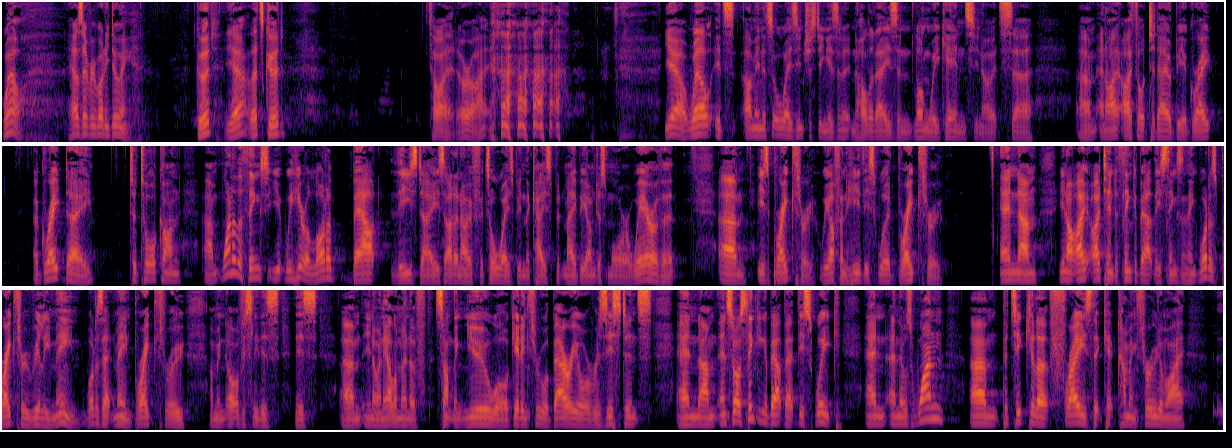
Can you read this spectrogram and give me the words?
Well, how's everybody doing? Good? Yeah, that's good. Tired, all right. yeah, well, it's, I mean, it's always interesting, isn't it, in holidays and long weekends, you know, it's, uh, um, and I, I thought today would be a great, a great day to talk on um, one of the things you, we hear a lot about these days, I don't know if it's always been the case, but maybe I'm just more aware of it, um, is breakthrough. We often hear this word breakthrough. And, um, you know, I, I tend to think about these things and think, what does breakthrough really mean? What does that mean? Breakthrough, I mean, obviously there's, there's um, you know, an element of something new or getting through a barrier or resistance. And, um, and so I was thinking about that this week, and, and there was one um, particular phrase that kept coming through to my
